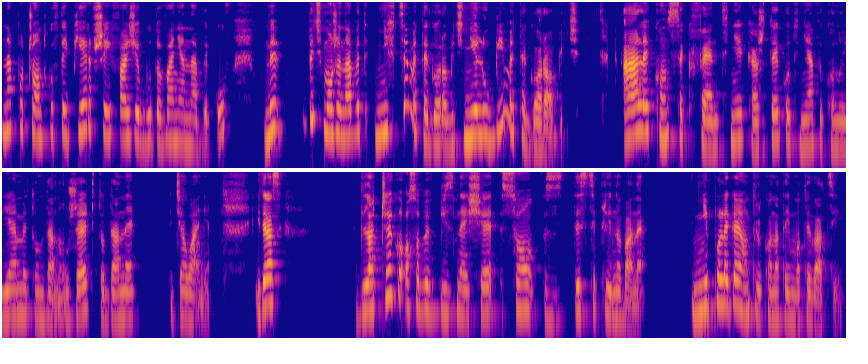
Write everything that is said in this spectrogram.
na początku, w tej pierwszej fazie budowania nawyków, my być może nawet nie chcemy tego robić, nie lubimy tego robić, ale konsekwentnie każdego dnia wykonujemy tą daną rzecz, to dane działanie. I teraz Dlaczego osoby w biznesie są zdyscyplinowane? Nie polegają tylko na tej motywacji.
